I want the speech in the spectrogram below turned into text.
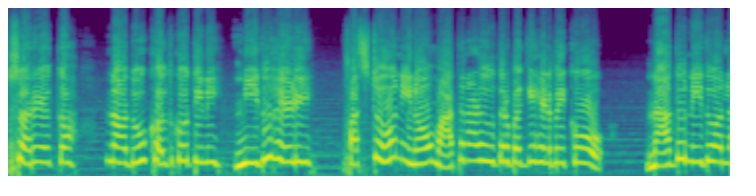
ಸರಿ ಅಕ್ಕ, ನಾದು ಕಲ್ತ್ಕೋತೀನಿ. ನೀದು ಹೇಳಿ. ಫಸ್ಟು ನೀನು ಮಾತನಾಡುವುದರ ಬಗ್ಗೆ ಹೇಳಬೇಕು. ನಾದು ನೀದು ಅಲ್ಲ,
